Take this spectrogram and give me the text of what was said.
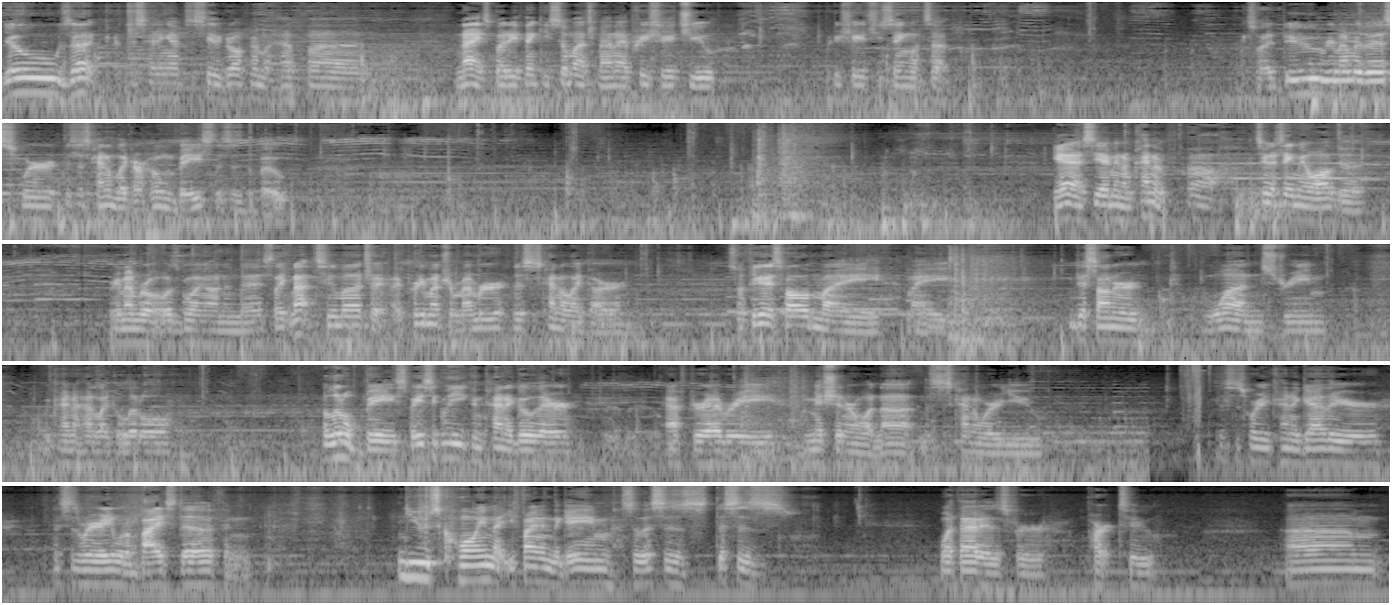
Yo, Zach, I'm just heading out to see the girlfriend, but have fun. Nice, buddy. Thank you so much, man. I appreciate you. Appreciate you saying what's up. So I do remember this, where this is kind of like our home base. This is the boat. Yeah, see, I mean, I'm kind of. Uh, it's gonna take me a while to remember what was going on in this. Like, not too much. I, I pretty much remember. This is kind of like our. So if you guys followed my my Dishonored one stream, we kind of had like a little a little base. Basically, you can kind of go there after every mission or whatnot. This is kind of where you this is where you kind of gather your. This is where you're able to buy stuff and use coin that you find in the game. So this is this is what that is for part two. Um,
